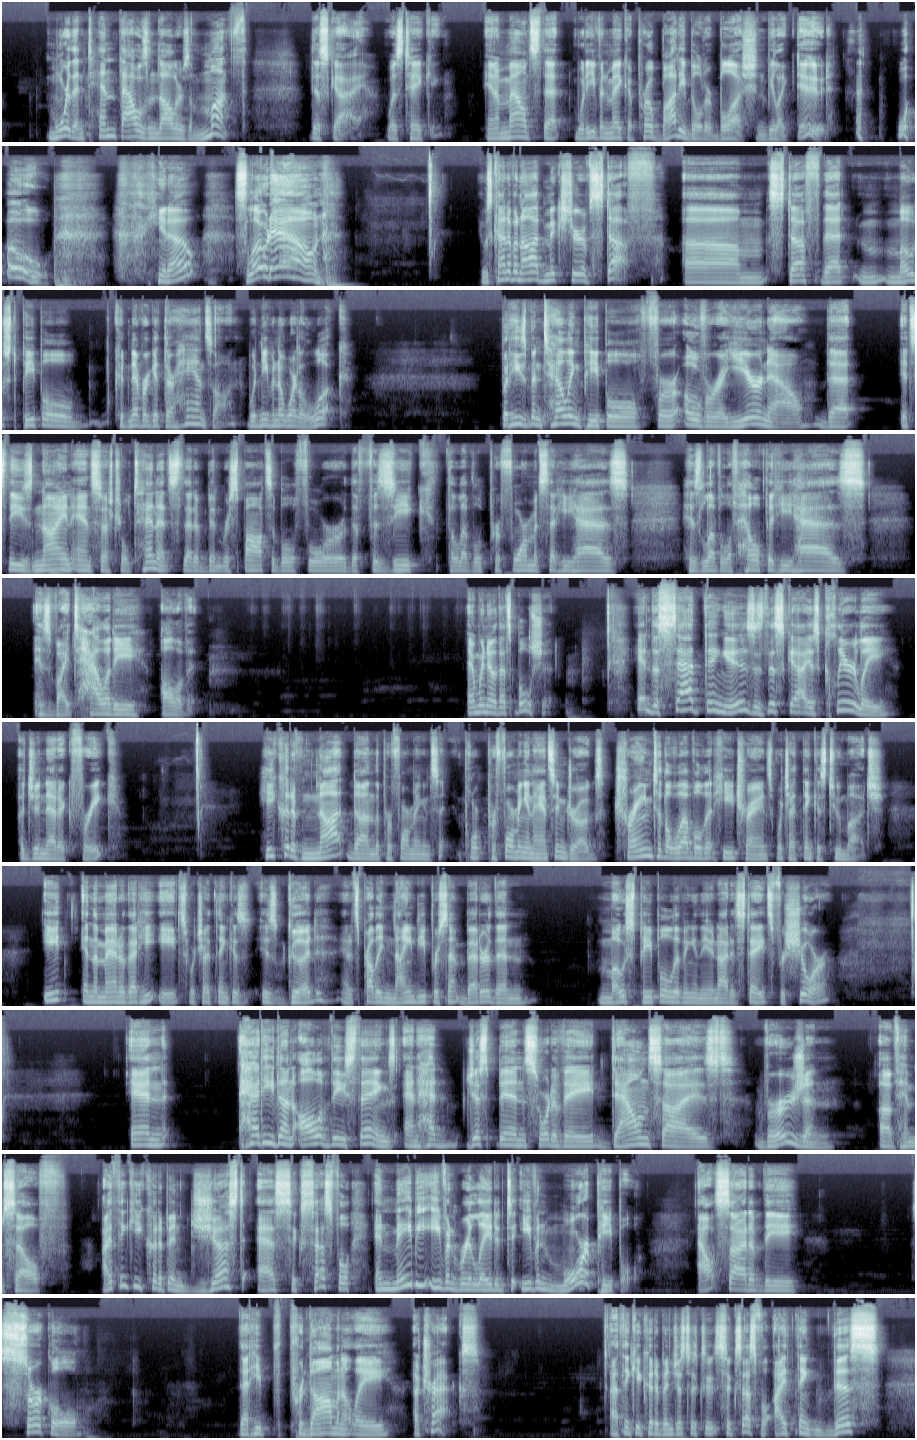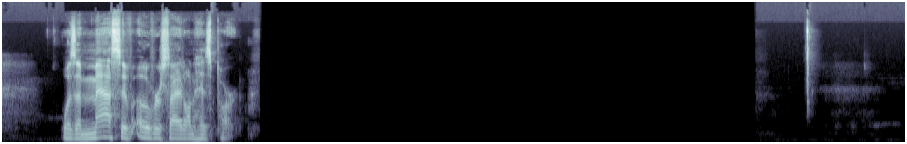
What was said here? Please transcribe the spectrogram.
more than $10,000 a month this guy was taking in amounts that would even make a pro bodybuilder blush and be like, "Dude, whoa. You know? Slow down." It was kind of an odd mixture of stuff um, stuff that m- most people could never get their hands on, wouldn't even know where to look. But he's been telling people for over a year now that it's these nine ancestral tenets that have been responsible for the physique, the level of performance that he has, his level of health that he has, his vitality, all of it. And we know that's bullshit. And the sad thing is, is this guy is clearly a genetic freak. He could have not done the performing performing enhancing drugs, trained to the level that he trains, which I think is too much. eat in the manner that he eats, which I think is is good, and it's probably 90% better than most people living in the United States for sure. And had he done all of these things and had just been sort of a downsized version of himself, I think he could have been just as successful and maybe even related to even more people outside of the circle that he predominantly attracts. I think he could have been just as successful. I think this was a massive oversight on his part.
